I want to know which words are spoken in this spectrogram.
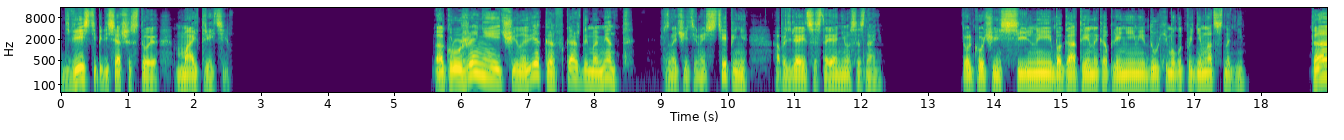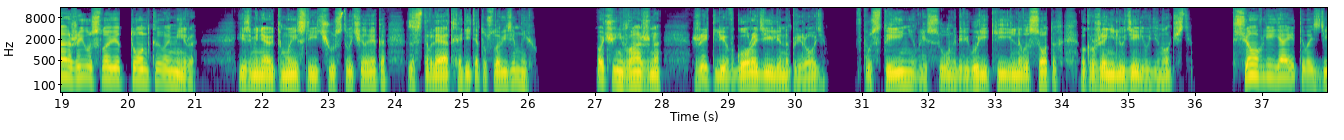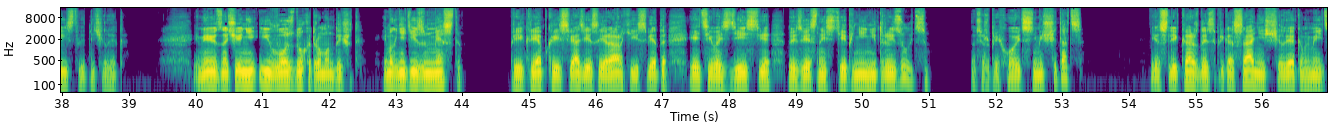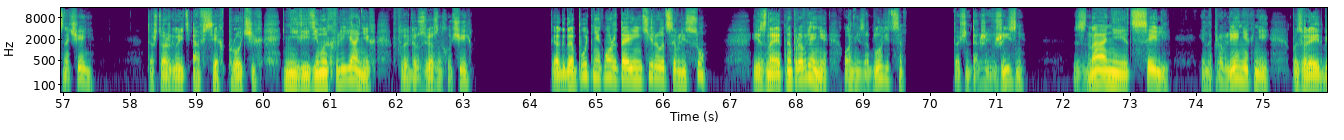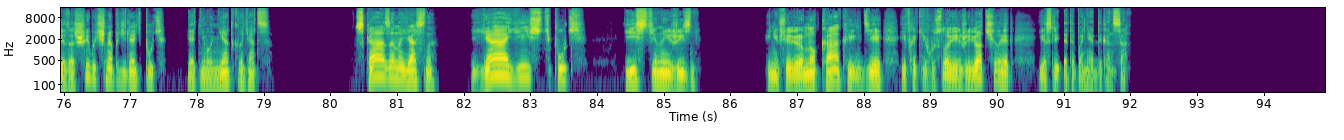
256. Май 3. Окружение человека в каждый момент в значительной степени определяет состояние его сознания. Только очень сильные и богатые накоплениями духи могут подниматься над ним. Также и условия тонкого мира изменяют мысли и чувства человека, заставляя отходить от условий земных. Очень важно, жить ли в городе или на природе, в пустыне, в лесу, на берегу реки или на высотах, в окружении людей или в одиночестве. Все влияет и воздействует на человека. Имеют значение и воздух, которым он дышит, и магнетизм места. При крепкой связи с иерархией света эти воздействия до известной степени нейтрализуются, но все же приходится с ними считаться. Если каждое соприкасание с человеком имеет значение, то что же говорить о всех прочих невидимых влияниях, вплоть до звездных лучей? Когда путник может ориентироваться в лесу и знает направление, он не заблудится. Точно так же и в жизни. Знание цели и направление к ней позволяет безошибочно определять путь и от него не отклоняться. Сказано ясно «Я есть путь» истинная жизнь. И не все ли равно, как и где и в каких условиях живет человек, если это понять до конца.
